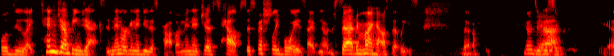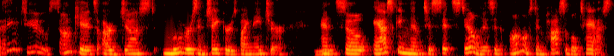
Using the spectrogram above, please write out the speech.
will do like 10 jumping jacks and then we're going to do this problem and it just helps especially boys i've noticed that in my house at least. So those are yeah. just I think too, some kids are just movers and shakers by nature. Mm-hmm. And so asking them to sit still is an almost impossible task.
